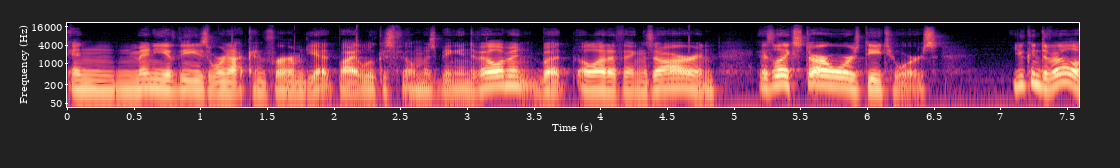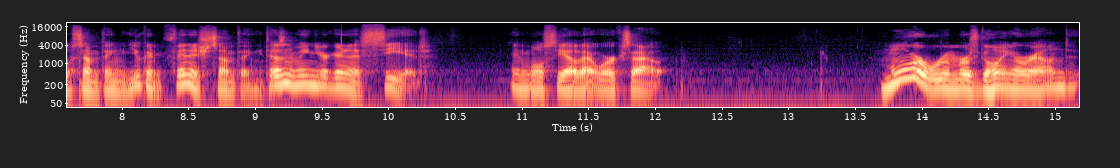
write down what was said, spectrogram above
And many of these were not confirmed yet by Lucasfilm as being in development, but a lot of things are. And it's like Star Wars detours. You can develop something, you can finish something. It doesn't mean you're going to see it. And we'll see how that works out. More rumors going around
